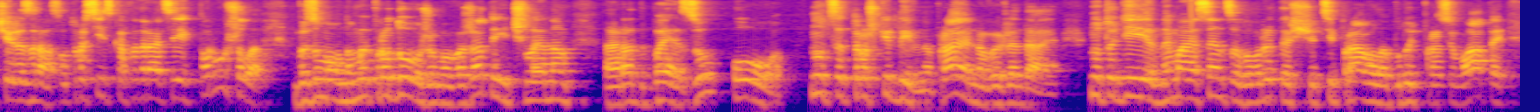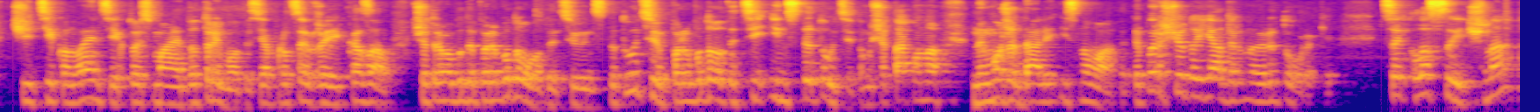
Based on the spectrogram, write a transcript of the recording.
через раз. От Російська Федерація їх порушила. Безумовно, ми продовжимо вважати її членом Радбезу ООН. Ну це трошки дивно, правильно виглядає. Ну тоді немає сенсу говорити, що ці правила будуть працювати, чи ці конвенції хтось має дотримуватися. Я про це вже і казав. Що треба буде перебудовувати цю інституцію, перебудовувати ці інституції, тому що так воно не може далі існувати. Тепер щодо ядерної риторики, це класична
